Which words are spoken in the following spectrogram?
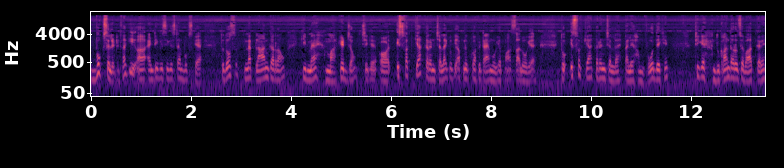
बुक से रिलेटेड था कि N T P time books क्या है। तो दोस्त, मैं प्लान कर रहा हूँ कि मैं मार्केट जाऊँ, ठीक है? और इस वक्त क्या करंट चला है? क्योंकि आपने काफ़ी टाइम हो गया, पाँच साल हो गया है। तो इस वक्त क्या करंट चल रहा है? पहले हम वो देखें। ठीक है दुकानदारों से बात करें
